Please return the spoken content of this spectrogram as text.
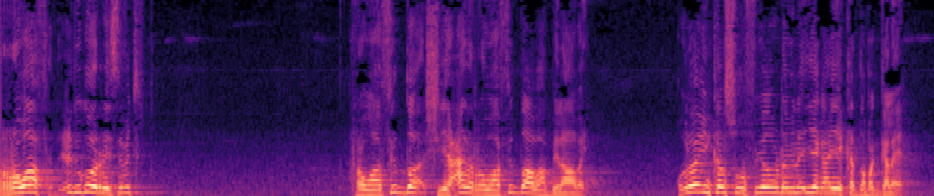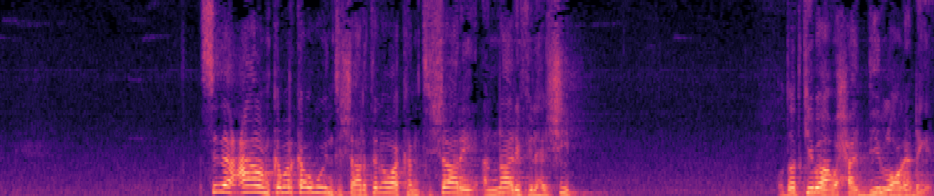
alrawaafid cid uga horeysa ma jirto. Rawaafida shiicada rawaafida baa bilaabay. Qolooyinkan suufiyado dhamina iyaga ayay ka daba galeen. Sida caalamka markaa ugu intishaartayna waa kaintishaari annaari fi lhashiib oo dadkiiba waxaa diin looga dhigay.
